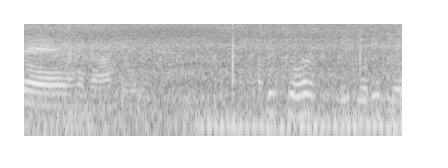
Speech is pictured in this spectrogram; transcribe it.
te. Nagkakato. Picture. Video, video.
